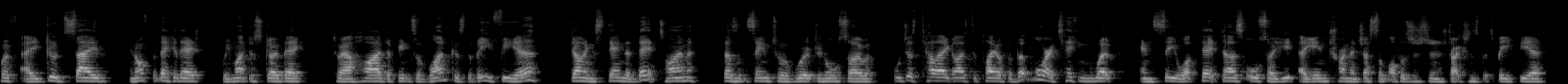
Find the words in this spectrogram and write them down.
with a good save, and off the back of that, we might just go back to our higher defensive line because to be fair, going standard that time doesn't seem to have worked. And also, we'll just tell our guys to play off a bit more attacking whip and see what that does. Also, yet again, trying to adjust some opposition instructions, but to be fair,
